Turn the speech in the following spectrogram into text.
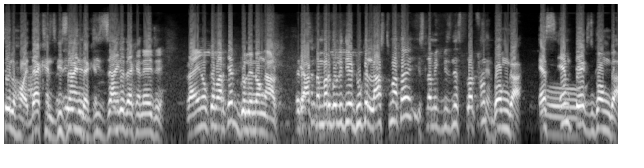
সেল হয়। দেখেন আচ্ছা, ডিজাইন দেখেন। ডিজাইন দেখেন এই যে রাইনোকে মার্কেট আট এটা আট নম্বর গলি দিয়ে ঢুকে লাস্ট মাথায় Islamic business platform Ganga. S Tex Ganga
